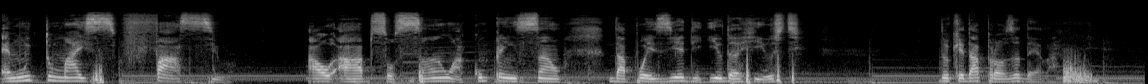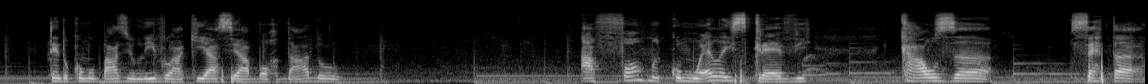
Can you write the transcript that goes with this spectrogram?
É muito mais fácil a absorção, a compreensão da poesia de Hilda Hilst do que da prosa dela. Tendo como base o livro aqui a ser abordado a forma como ela escreve causa certa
